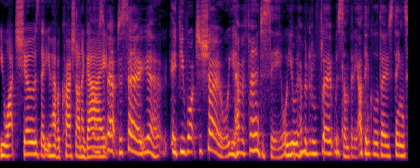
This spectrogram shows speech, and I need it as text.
you watch shows that you have a crush on a guy. I was about to say, yeah, if you watch a show or you have a fantasy or you have a mm-hmm. little flirt with somebody, I think all those things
